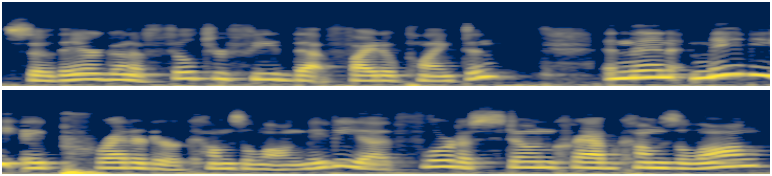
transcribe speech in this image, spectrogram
So they are going to filter feed that phytoplankton. And then maybe a predator comes along. Maybe a Florida stone crab comes along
